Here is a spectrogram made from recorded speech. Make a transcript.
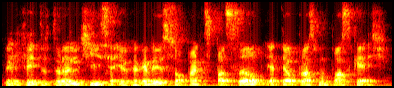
Perfeito, doutora Letícia. Eu que agradeço a sua participação e até o próximo podcast.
